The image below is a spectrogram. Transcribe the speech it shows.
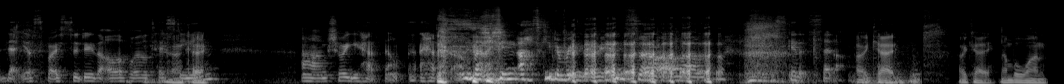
that you're supposed to do the olive oil testing Okay. in. Uh, I'm sure you have them, have them, but I didn't ask you to bring them in, so I'll um, just get it set up. Okay. Okay. Number one.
